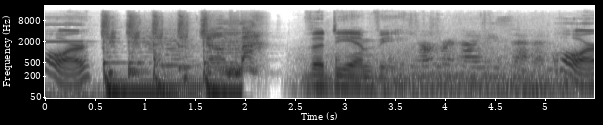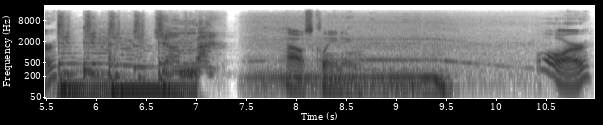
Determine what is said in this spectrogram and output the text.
Or the DMV. Number 97. Or house cleaning. Or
